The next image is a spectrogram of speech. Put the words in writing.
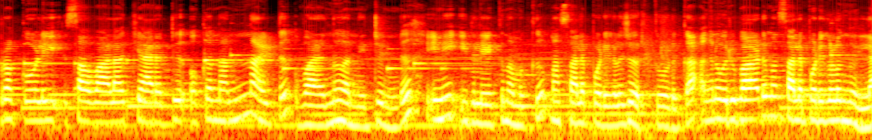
ബ്രക്കോളി സവാള ക്യാരറ്റ് ഒക്കെ നന്നായിട്ട് വഴന്ന് വന്നിട്ടുണ്ട്. ഇനി ഇതിലേക്ക് നമുക്ക് മസാലപ്പൊടികൾ ചേർത്ത് കൊടുക്കുക അങ്ങനെ ഒരുപാട് മസാലപ്പൊടികളൊന്നുമില്ല.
